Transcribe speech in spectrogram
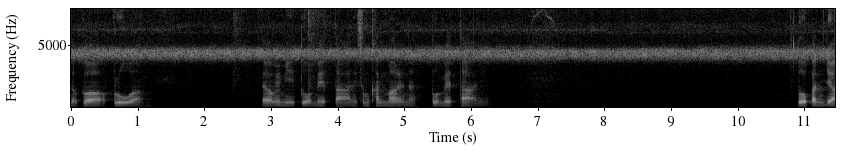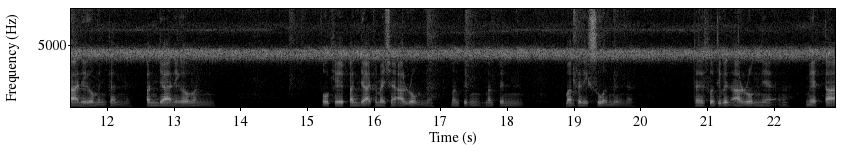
แล้วก็กลัว แต่ว่าไม่มีตัวเมตตานี่สำคัญมากเลยนะ ตัวเมตตานี่ตัวปัญญานี่ก็เหมือนกันนะปัญญานี่ก็มัน โอเค ปัญญาจะไม่ใช่อารมณ์นะมันเป็นมันเป็นมันเป็นอีกส่วนหนึ่งนะ แต่ในส่วนที่เป็นอารมณ์เนี่ยเมตตา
